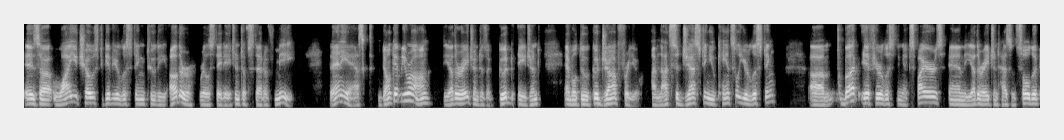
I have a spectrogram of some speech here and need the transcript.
is uh, why you chose to give your listing to the other real estate agent instead of me. Then he asked, Don't get me wrong, the other agent is a good agent and will do a good job for you. I'm not suggesting you cancel your listing. Um, but if your listing expires and the other agent hasn't sold it,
